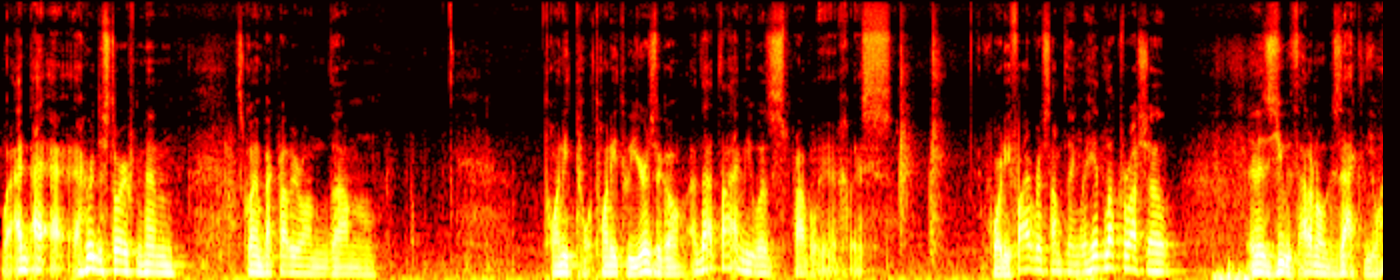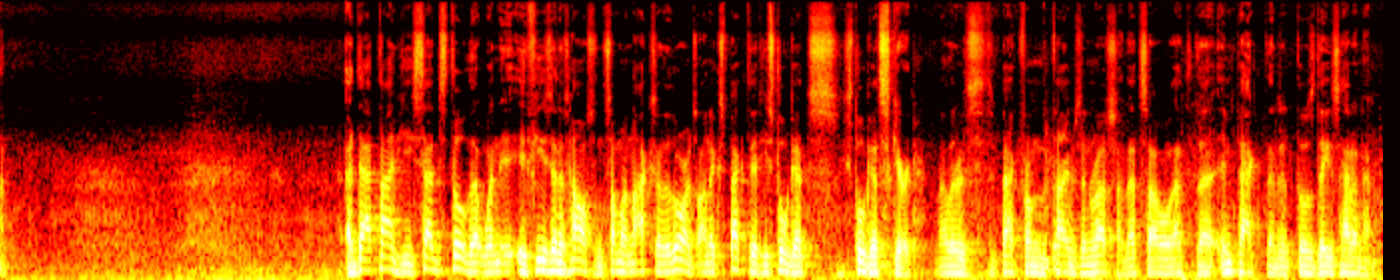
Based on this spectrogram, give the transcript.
Well, I, I, I heard the story from him, it's going back probably around um, 20, 22 years ago. At that time, he was probably uh, 45 or something. But he had left Russia in his youth. I don't know exactly when. At that time, he said still that when if he's in his house and someone knocks on the door, and it's unexpected. He still gets he still gets scared. In other words, back from the times in Russia, that's how that's the impact that it, those days had on him.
